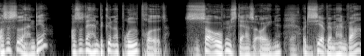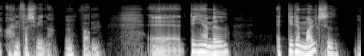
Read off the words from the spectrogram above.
Og så sidder han der, og så da han begynder at bryde brødet, mm. så åbnes deres øjne, ja. og de ser, hvem han var, og han forsvinder mm. for dem. Øh, det her med, at det der måltid, mm.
